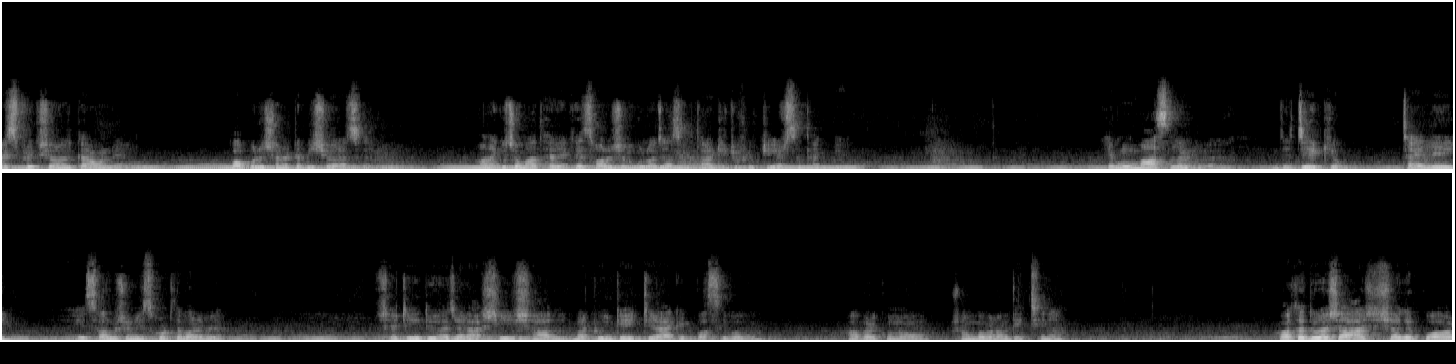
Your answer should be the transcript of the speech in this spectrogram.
রেস্ট্রিকশনের কারণে পপুলেশন একটা বিষয় আছে। অনেক কিছু মাথায় রেখে সলিউশনগুলো জাস্ট থার্টি টু ফিফটি ইয়ার্সে থাকবে। এবং মাস লেভেলে যে যে কেউ চাইলেই এই সলিউশন ইউজ করতে পারবে, সেটি দুই হাজার আশি সাল বা টোয়েন্টি এইটির আগে পসিবল হবার কোনো সম্ভাবনা আমি দেখছি না। অর্থাৎ দু হাজার আশি সালের পর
